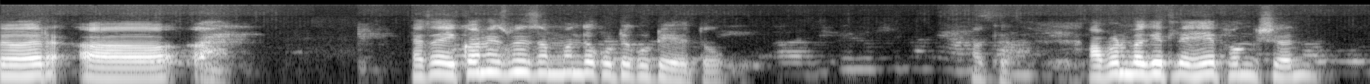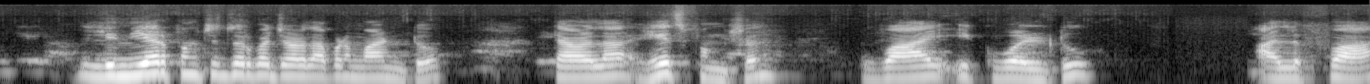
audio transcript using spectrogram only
तर याचा इकॉनॉमिक्समध्ये संबंध कुठे कुठे येतो? ओके आपण बघितलं हे फंक्शन लिनियर फंक्शन स्वरूपात ज्यावेळेला आपण मांडतो त्यावेळेला हेच function Y equal to alpha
